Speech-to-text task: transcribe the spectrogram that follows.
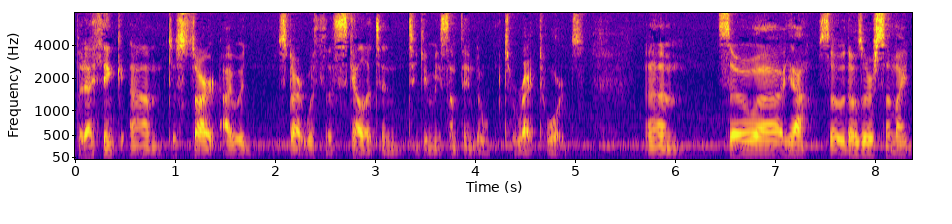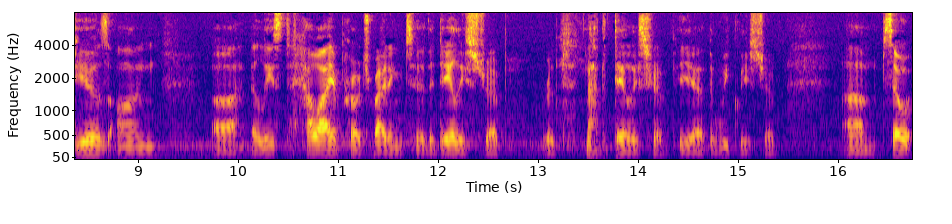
but I think um, to start I would start with the skeleton to give me something to, to write towards um, so uh, yeah so those are some ideas on uh, at least how I approach writing to the daily strip or not the daily strip, the uh, the weekly strip. Um, so uh,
